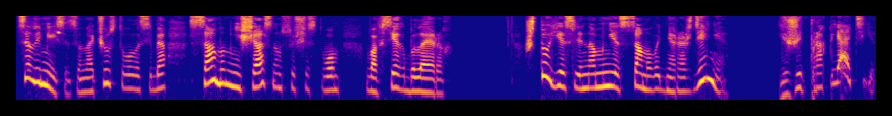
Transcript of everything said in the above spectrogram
Целый месяц она чувствовала себя самым несчастным существом во всех Блэрах. Что, если на мне с самого дня рождения лежит проклятие?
